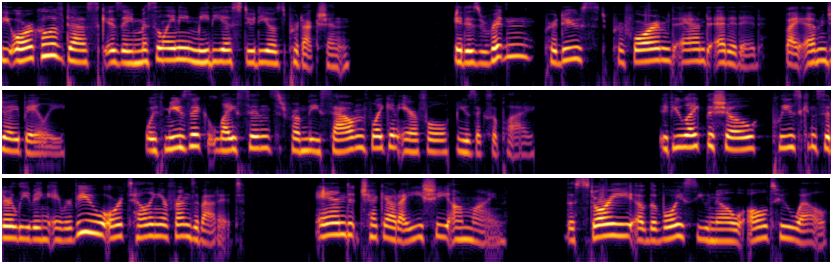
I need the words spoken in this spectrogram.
The Oracle of Dusk is a Miscellany Media Studios production. It is written, produced, performed, and edited by MJ Bailey, with music licensed from the Sounds Like an Earful music supply. If you like the show, please consider leaving a review or telling your friends about it. And check out Aishi online, the story of the voice you know all too well.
